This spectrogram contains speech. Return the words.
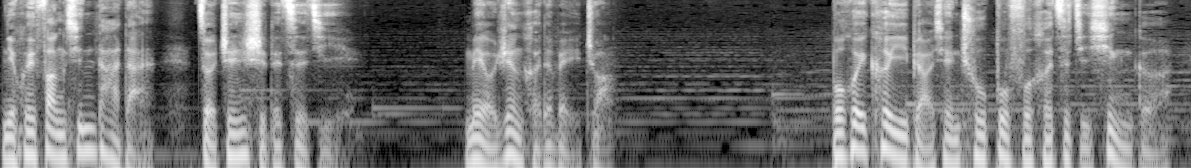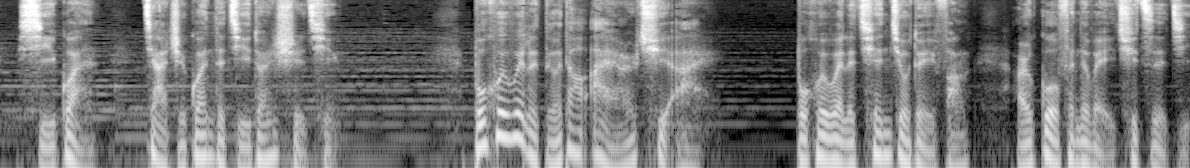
你会放心大胆做真实的自己，没有任何的伪装，不会刻意表现出不符合自己性格、习惯、价值观的极端事情，不会为了得到爱而去爱，不会为了迁就对方而过分的委屈自己。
